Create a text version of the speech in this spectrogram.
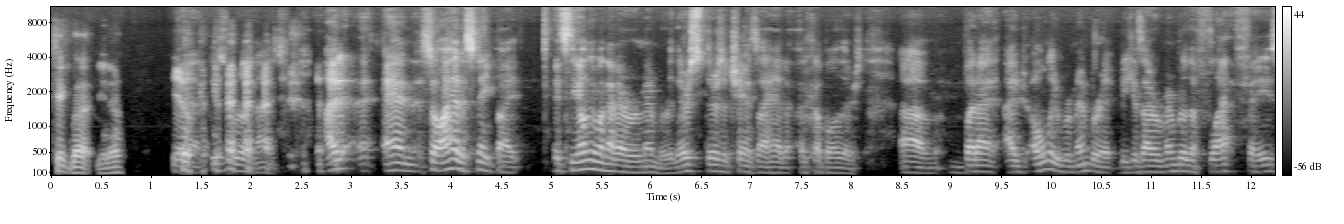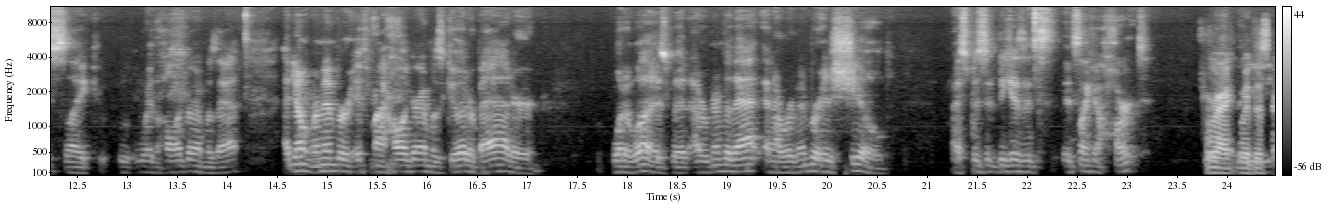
kick butt. You know. yeah, Yeah, these are really nice. I and so I had a snake bite. It's the only one that I remember. There's there's a chance I had a, a couple others, um, but I I only remember it because I remember the flat face, like where the hologram was at. I don't Mhm. remember if my hologram was good or bad or what it was, but I remember that, and I remember his shield. I specific because it's it's like a heart, Right with the snake.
